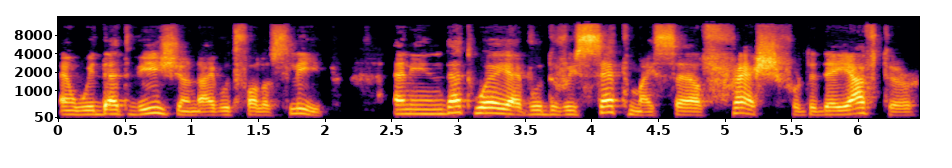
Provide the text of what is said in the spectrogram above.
And with that vision, I would fall asleep. And in that way, I would reset myself fresh for the day after.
